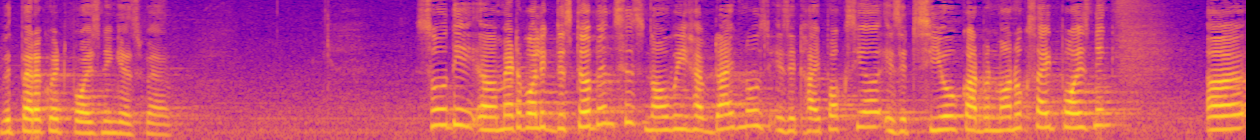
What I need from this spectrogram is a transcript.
with paraquat poisoning as well. So the uh, metabolic disturbances, now we have diagnosed, is it hypoxia, is it CO carbon monoxide poisoning? Uh,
